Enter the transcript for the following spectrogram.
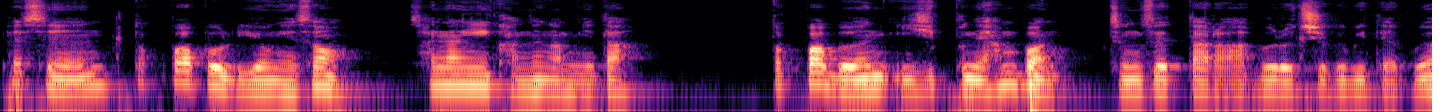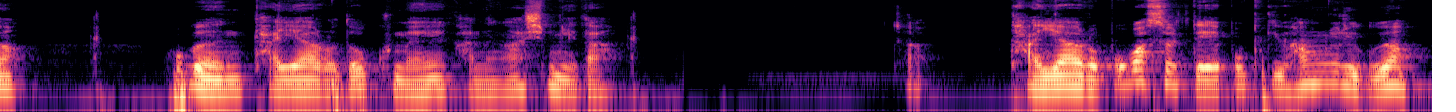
펫은 떡밥을 이용해서 사냥이 가능합니다. 떡밥은 20분에 한 번 등수에 따라 무료 지급이 되고요. 혹은 다이아로도 구매 가능하십니다. 자, 다이아로 뽑았을 때 뽑기 확률이고요.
